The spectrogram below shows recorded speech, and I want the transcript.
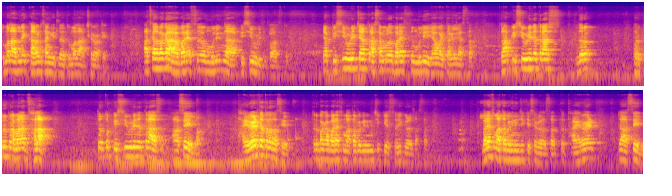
तुम्हाला अजून एक कारण सांगितलं तुम्हाला आश्चर्य वाटेल. आजकाल बघा बऱ्याच मुलींना पी सी ओडीचा त्रास असतो या पी सी ओडीच्या त्रासामुळं बऱ्याच मुली या वैतागलेल्या असतात. तर हा पी सी ओडीचा त्रास जर भरपूर प्रमाणात झाला तर तो पी सी ओडीचा त्रास असेल थायरॉईडचा त्रास असेल तर बघा बऱ्याच माता भगिनींची केसही गळत असतात. बऱ्याच माता भगिनींची केस गळत असतात. तर थायरॉईड जर असेल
